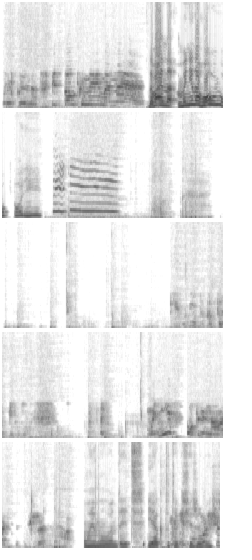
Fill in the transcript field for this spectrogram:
Регина, підтолкни мене. Давай на мені на голову. Поні. Чому я така побідна? Мені 113 вже. Ой, молодець. Як ти так ще живеш? 600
